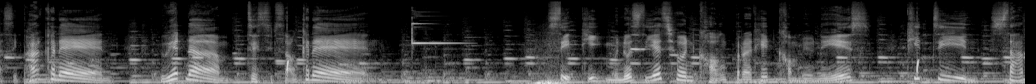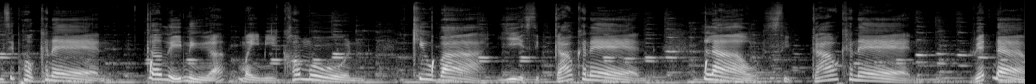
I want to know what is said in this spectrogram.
55 คะแนน เวียดนาม 72 คะแนน สิทธิมนุษยชนของประเทศคอมมิวนิสต์ที่จีน 36 คะแนน เกาหลีเหนือไม่มีข้อมูล คิวบา29 คะแนน ลาว 19 คะแนน เวียดนาม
